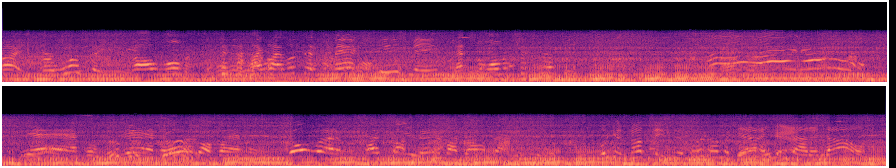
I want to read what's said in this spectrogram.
Right, or was they? It's all woman. I, I looked at the manual. Excuse me. That's the woman 650. Oh, I know. Yeah, well, This yeah, is but good. Don't let him. I talked to him about all. Look at nothing. He's sitting right on the gas Yeah, he's got it down.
